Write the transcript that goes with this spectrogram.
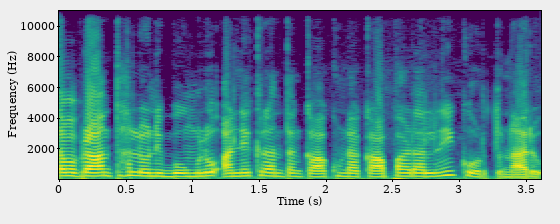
తమ ప్రాంతాల్లోని భూములు అన్యక్రాంతం కాకుండా కాపాడాలని కోరుతున్నారు.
